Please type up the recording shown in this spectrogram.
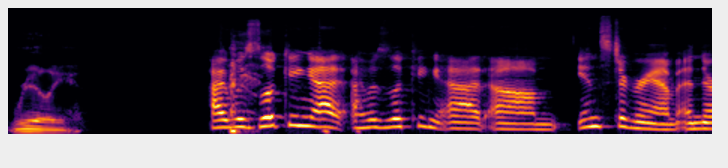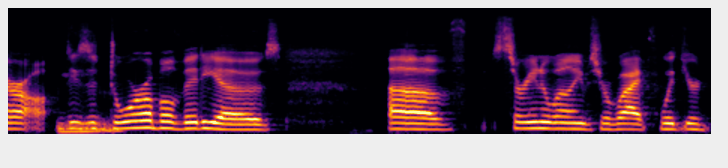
really. I was looking at I was looking at um, Instagram, and there are these mm. adorable videos of Serena Williams, your wife, with your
